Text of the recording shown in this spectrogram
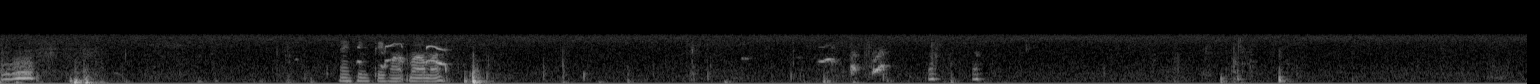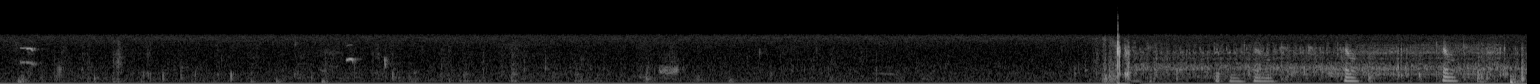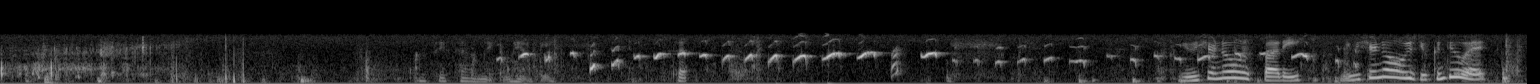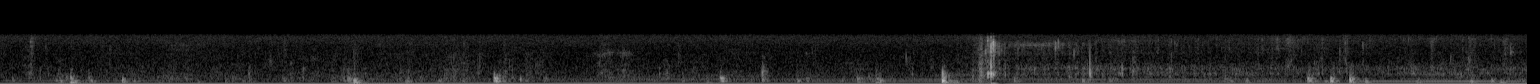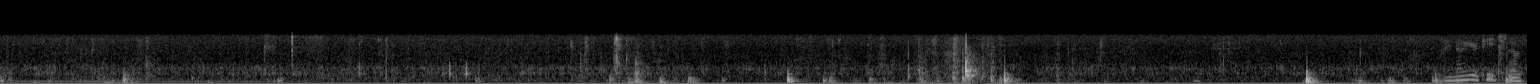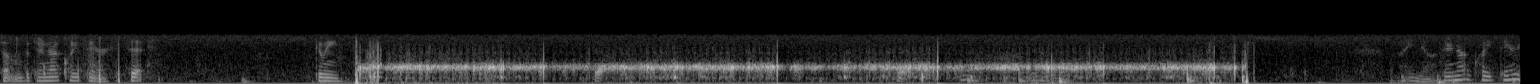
I think they want Mama. Come on, come on, come on. Kennel. Let's see if that'll make him happy. Sit. Use your nose, buddy. Use your nose. You can do it. I know you're teaching them something, but they're not quite there. Sit. Come. Sit. I know they're not quite there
